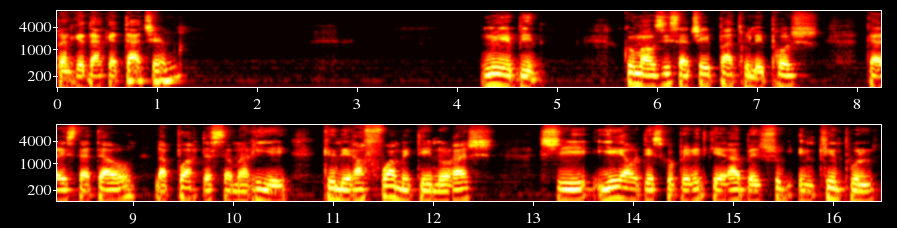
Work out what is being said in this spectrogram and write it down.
Pentru că dacă tacem, nu e bine. Cum au zis acei patru leproși care stăteau la poarta Samariei când era foamete în oraș și ei au descoperit că era belșug în câmpul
